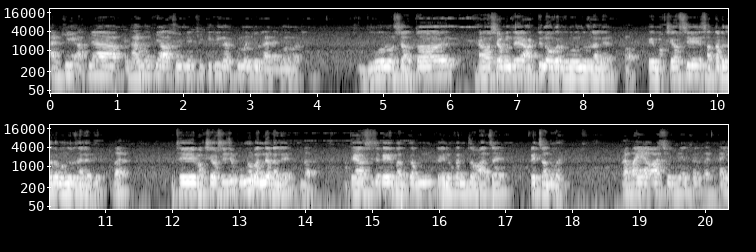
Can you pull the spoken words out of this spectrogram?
आणखी आपल्या प्रधानमंत्री आवास योजनेची किती घरकुल मंजूर झाल्या दोन वर्ष? दोन वर्ष. आता ह्या वर्षामध्ये आठ ते नऊ घरं मंजूर झाले आहे. हो. मागच्या वर्षी सात आठ घरं मंजूर झाले होते. बरं. ते मागच्या वर्षीचे पूर्ण बांधण्यात आले बरं. आता या वर्षीचे काही बांधकाम काही लोकांचं व्हायचं आहे काही चालू आहे. प्रभाई आवास योजनेअंतर्गत काही?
